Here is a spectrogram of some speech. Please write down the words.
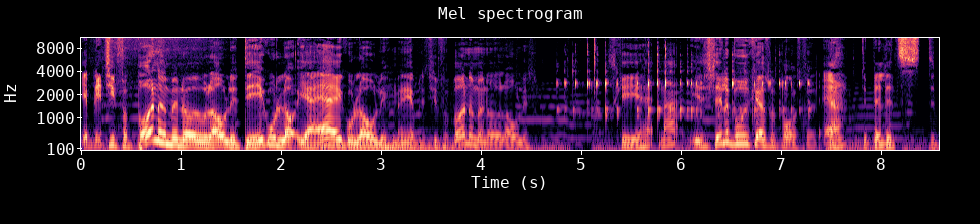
Jeg bliver tit forbundet med noget ulovligt. Det er ikke ulov... Jeg er ikke ulovlig, men jeg bliver tit forbundet med noget ulovligt. Skal I have? Nej, et stille bud, Kasper Porsdal. Ja, det bliver lidt... Det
